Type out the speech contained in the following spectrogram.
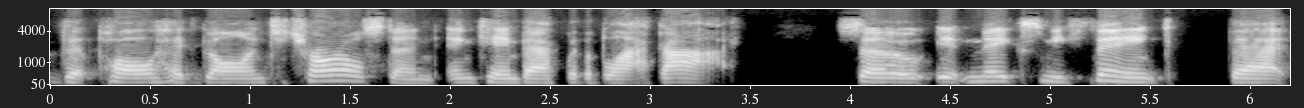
that Paul had gone to Charleston and came back with a black eye. So it makes me think that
